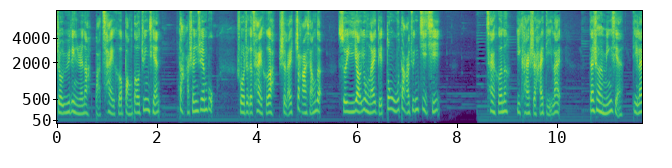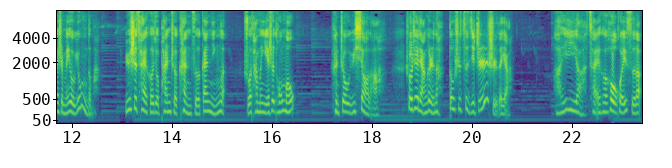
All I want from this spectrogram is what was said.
周瑜令人呢把蔡和绑到军前，大声宣布。说这个蔡和啊是来诈降的，所以要用来给东吴大军祭旗。蔡和呢一开始还抵赖，但是很明显抵赖是没有用的嘛。于是蔡和就攀扯看责甘宁了，说他们也是同谋。周瑜笑了啊，说这两个人呢都是自己指使的呀。哎呀，蔡和后悔死了，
